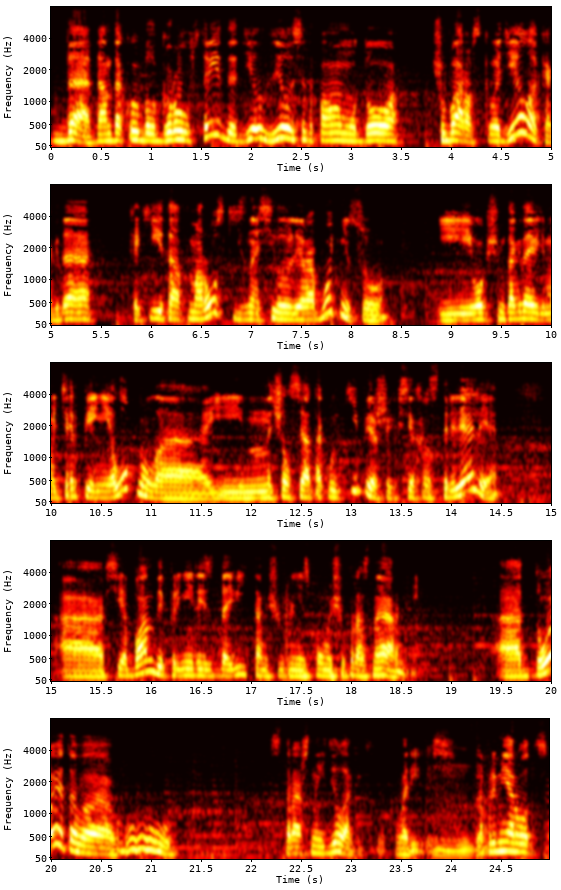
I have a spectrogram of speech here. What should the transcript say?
Да, там такой был Гроу-стрит. Длилось это, по-моему, до Чубаровского дела, когда какие-то отморозки изнасиловали работницу. И, в общем, тогда, видимо, терпение лопнуло, и начался такой кипиш, их всех расстреляли, а все банды принялись давить там чуть ли не с помощью Красной Армии. А до этого у-у, страшные дела какие-то творились. Да. Например, вот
